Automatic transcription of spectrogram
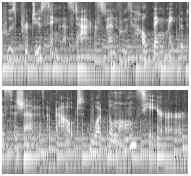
who's producing this text and who's helping make the decisions about what belongs here.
